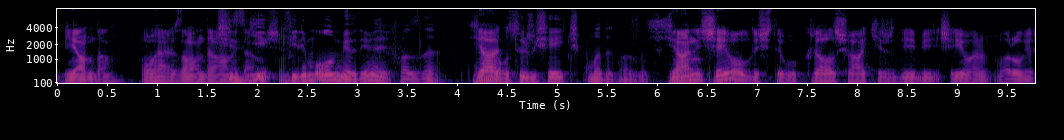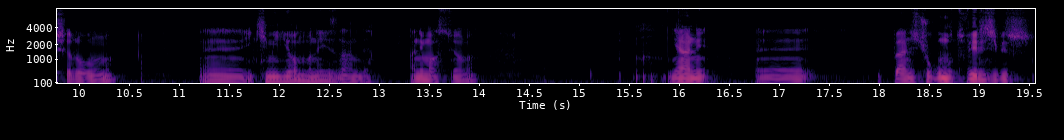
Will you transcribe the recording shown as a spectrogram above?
Bir yandan. O her zaman devam eden bir şey. film olmuyor değil mi fazla? Yani Ya- o tür bir şey çıkmadı fazla. Türkiye'de. Yani şey oldu işte bu Kral Şakir diye bir şeyi var Varol Yaşaroğlu'nun. Ee, 2 milyon mu ne izlendi animasyonu. Yani e, bence çok umut verici bir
